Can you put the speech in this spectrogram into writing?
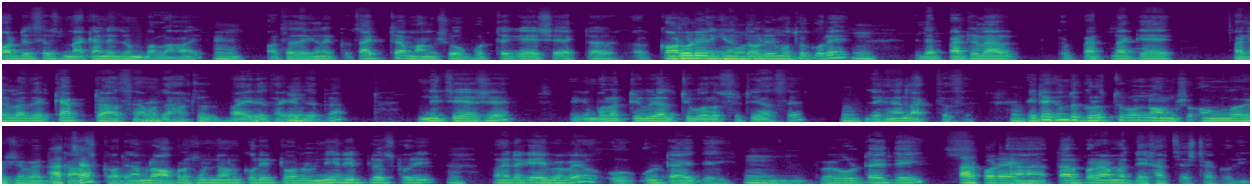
কর্ডিসেস মেকানিজম বলা হয়। অর্থাৎ এখানে চারটা মাংস উপর থেকে এসে একটা কর্ড দড়ির এখানে মতো। দড়ির মতো করে এটা প্যাটেলার প্যাটলাকে প্যাটেলার যে ক্যাপটা আছে আমাদের হাঁটুর বাইরে থাকে যেটা নিচে এসে বলা টিবিয়াল টিউবারোসিটি আছে। যেখানে লাগতেছে। এটা কিন্তু গুরুত্বপূর্ণ অংশ অঙ্গ হিসেবে একটা কাজ আচ্ছা। করে। আমরা অপারেশন যখন করি টোটাল নি রিপ্লেস করি তখন এটাকে এইভাবে উ- উল্টায় দেই। এভাবে উল্টায় দেই। তারপরে? হ্যাঁ তারপরে আমরা দেখার চেষ্টা করি।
